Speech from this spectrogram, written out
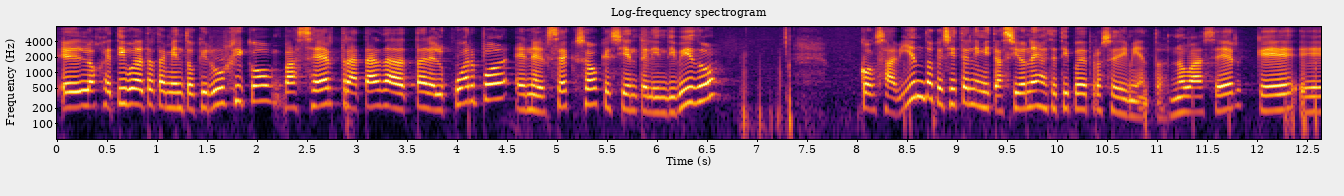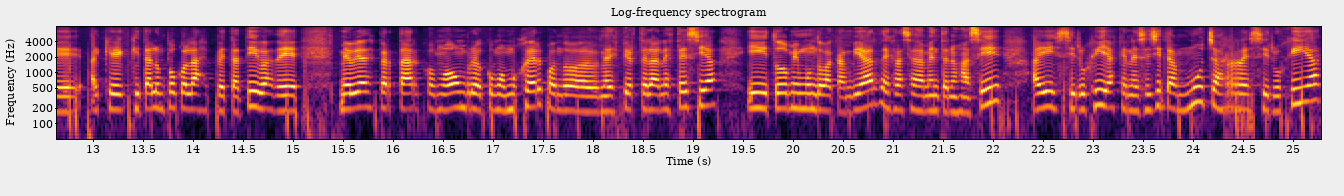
El objetivo del tratamiento quirúrgico va a ser tratar de adaptar el cuerpo en el sexo que siente el individuo con sabiendo que existen limitaciones a este tipo de procedimientos. No va a ser que eh, hay que quitarle un poco las expectativas de me voy a despertar como hombre o como mujer cuando me despierte la anestesia y todo mi mundo va a cambiar. Desgraciadamente no es así. Hay cirugías que necesitan muchas recirugías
